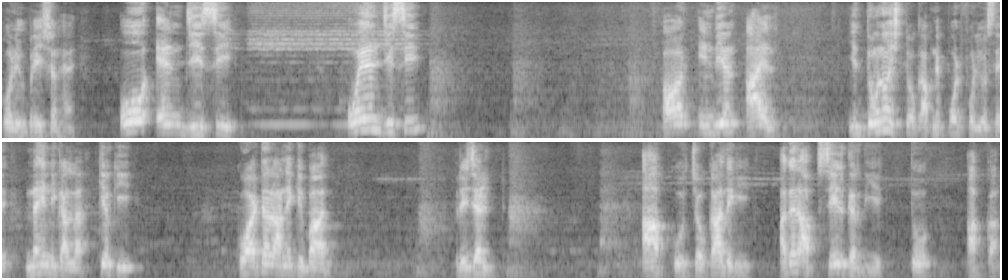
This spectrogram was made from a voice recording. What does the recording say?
कोलिब्रेशन है। ओ एन जी सी ओ एन जी सी और इंडियन ऑयल ये दोनों स्टॉक अपने पोर्टफोलियो से नहीं निकालना क्योंकि क्वार्टर आने के बाद रिज़ल्ट आपको चौंका देगी। अगर आप सेल कर दिए तो आपका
